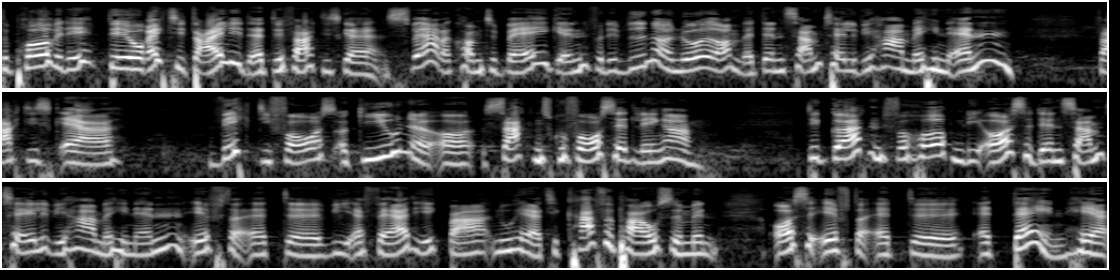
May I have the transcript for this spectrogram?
så prøver vi det. Det er jo rigtig dejligt, at det faktisk er svært at komme tilbage igen, for det vidner noget om, at den samtale, vi har med hinanden, faktisk er vigtig for os og givende og sagtens skulle fortsætte længere. Det gør den forhåbentlig også, den samtale, vi har med hinanden, efter at øh, vi er færdige, ikke bare nu her til kaffepause, men også efter at, øh, at dagen her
